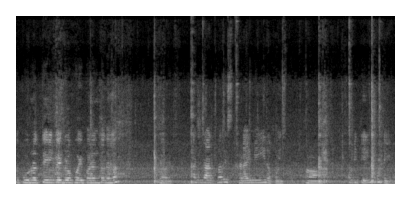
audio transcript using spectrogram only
तर पूर्ण तेल वेगळं होईपर्यंत त्याला. आज रात भर इस कढ़ाई में ही. रखो इसको हा अभी तेल फूटेगा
